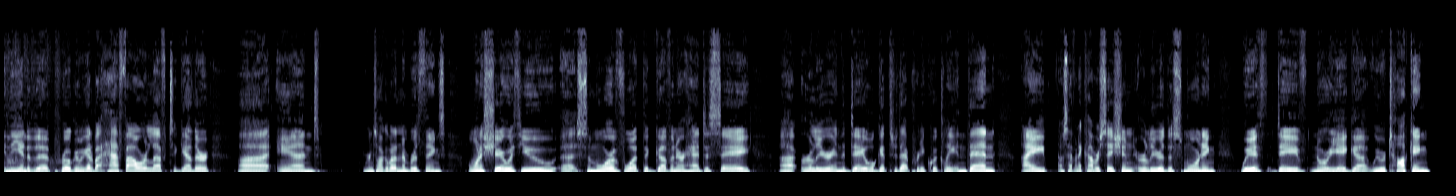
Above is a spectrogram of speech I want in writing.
in the end of the program. We got about half hour left together, uh, and we're going to talk about a number of things. I want to share with you uh, some more of what the governor had to say uh, earlier in the day. We'll get through that pretty quickly, and then I, I was having a conversation earlier this morning with Dave Noriega. We were talking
